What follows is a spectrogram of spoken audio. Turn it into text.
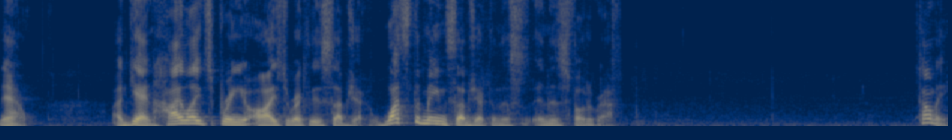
Now, again, highlights bring your eyes directly to the subject. What's the main subject in this, in this photograph? Tell me,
